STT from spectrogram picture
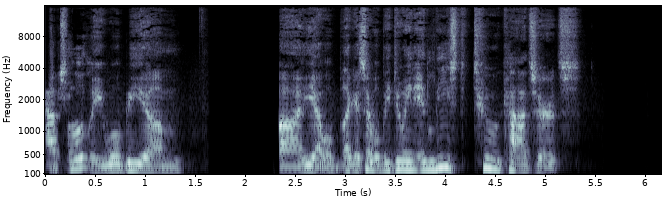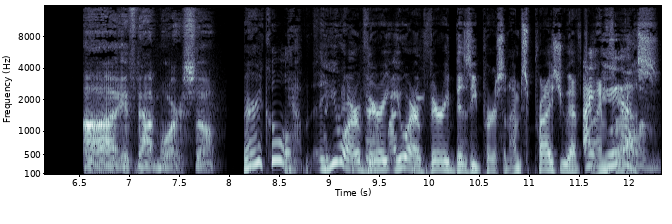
absolutely. We'll be um uh yeah, well like I said, we'll be doing at least two concerts, uh, if not more. So Very cool. Yeah. You are a very you are a very busy person. I'm surprised you have I time for am. us.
